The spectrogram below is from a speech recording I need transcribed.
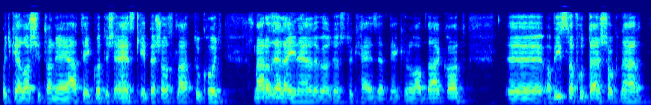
hogy kell lassítani a játékot, és ehhez képest azt láttuk, hogy már az elején eldövöldöztük helyzet nélkül a labdákat. A visszafutásoknál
